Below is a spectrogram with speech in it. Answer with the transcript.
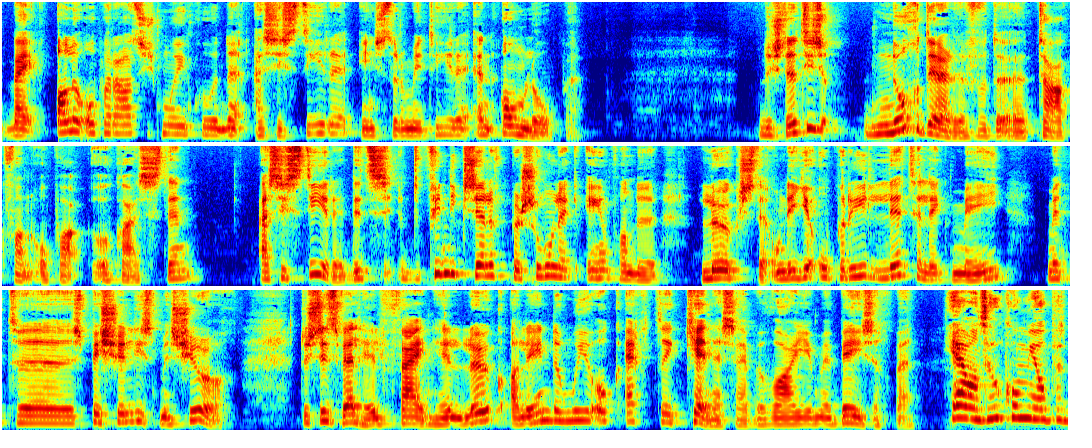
bij alle operaties moet je kunnen assisteren, instrumenteren en omlopen. Dus dat is nog derde voor de taak van OK-assistent assisteren. Dit vind ik zelf persoonlijk een van de leukste. Omdat je opereert letterlijk mee met uh, specialist, met chirurg. Dus het is wel heel fijn, heel leuk. Alleen dan moet je ook echt uh, kennis hebben waar je mee bezig bent. Ja, want hoe kom je op, het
